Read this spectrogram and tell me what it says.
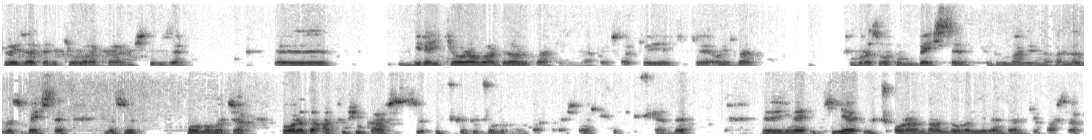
Şurayı zaten 2 olarak vermişti bize. Ee, 1'e 2 oran vardır ağırlık merkezinde arkadaşlar. K'ye 2K. O yüzden burası bakın 5 ise çünkü bunlar birbirine paralel. Burası 5 ise burası 10 olacak. Bu arada 60'ın karşısı 3 kök 3 olur arkadaşlar. Şu üçgende. Ee, yine 2'ye 3 orandan dolayı benzerlik yaparsak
